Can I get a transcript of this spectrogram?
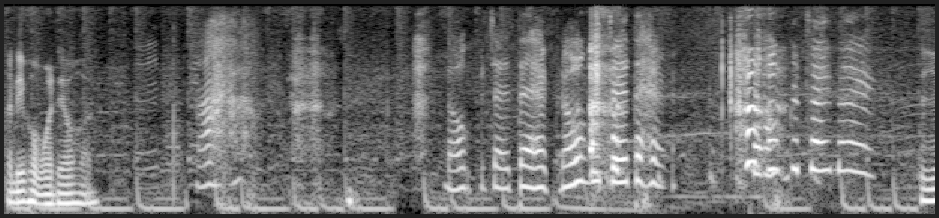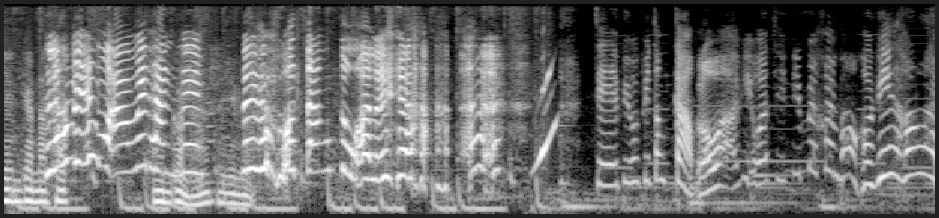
อันนี้ผมคนเดียวครับอะน้องกูใจแตก น้องกูใจแตก น้องกูใจแตกใจเย็นกันนะครับแม่งมาไม่ทันก่อนเลยนะใจเย็นได้แบบว่าตั้งตัวเลยอะเจพี่ว่าพี่ต้องกลับแล้วอะพี่ว่าที่นี่ไม่ค่อยเหมาะกับพี่เท่าไหร่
